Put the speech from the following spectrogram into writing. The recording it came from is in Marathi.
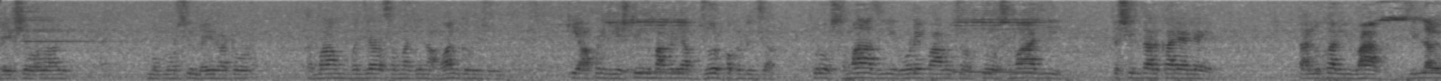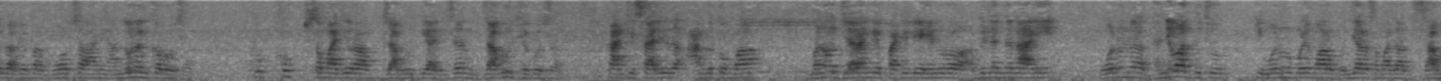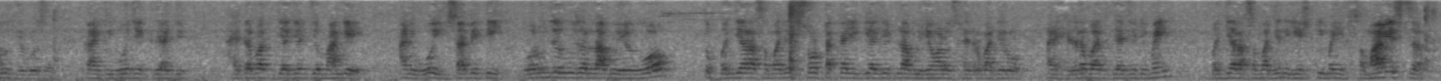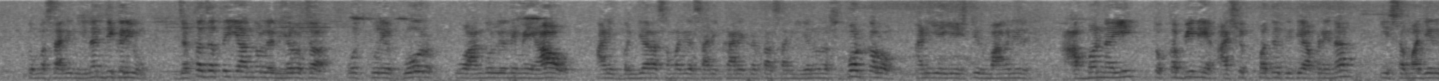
જય સેવાલાલ હું મોરસિંહભાઈ રાઠોડ તમામ બંજારા સમાજને આહવાન કરું છું કે આપણી એસટીની માગણી આપ જોર પકડી છે પૂરો સમાજ એ રોડે પાડો છે પૂરો સમાજ એ તહસીલદાર કાર્યાલય તાલુકા વિભાગ જિલ્લા વિભાગ પર મોરચા અને આંદોલન કરો છે ખૂબ ખૂબ સમાજેરો આપ જાગૃતિ આવી છે અને જાગૃત થયો છે કારણ કે સારી આંગતોમાં મનોજ જરાંગે પાટીલે એનું અભિનંદન आणि ઓનુને ધન્યવાદ દઉં છું की म्हणून मुळे मला बंजारा समाजात जागरूक हे गोष्ट. कारण की वो जे क्रियाजी हैदराबाद गॅजेट जे मागे आणि हो वो हिसाबे ती म्हणून जर उजर लागू हे वो तो बंजारा समाजाने सो टक्का गॅजेट लागू हे वाढवस हैदराबाद येलो आणि हैदराबाद गॅजेटीमाई बंजारा समाजाने एस टी टीमाई समावेश तो मग सारी विनंती करू जत जत ही आंदोलन हेरो ओत पूरे गोर व आंदोलन में आव. आणि बंजारा समाजात सारी कार्यकर्ता सारी येणं सपोर्ट करो. आणि ये एस टी मागणी આપણને તો કભી નહીં. આશિક પદ્ધતિથી આપણે ના એ સમાજે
